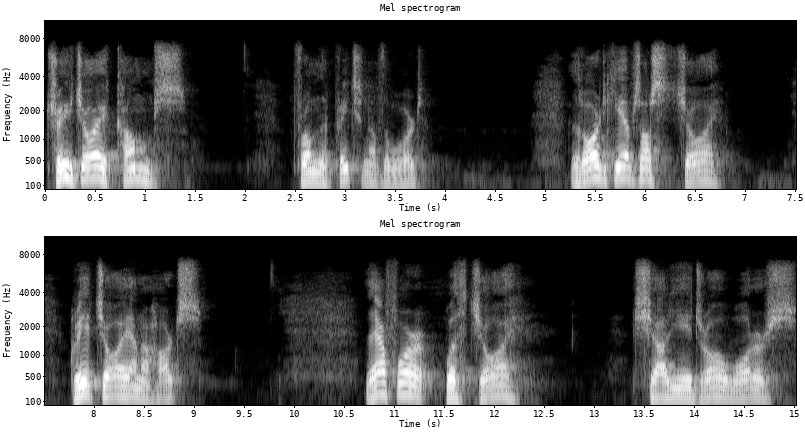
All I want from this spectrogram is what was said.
True joy comes from the preaching of the word. The Lord gives us joy, great joy in our hearts. Therefore, with joy shall ye draw waters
